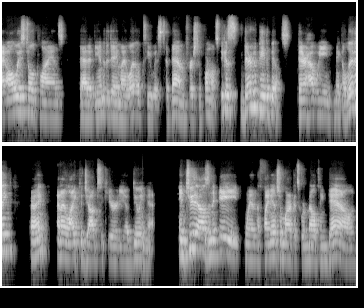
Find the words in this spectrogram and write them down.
I always told clients that at the end of the day, my loyalty was to them first and foremost, because they're who pay the bills. They're how we make a living, right? And I like the job security of doing that. In 2008, when the financial markets were melting down,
